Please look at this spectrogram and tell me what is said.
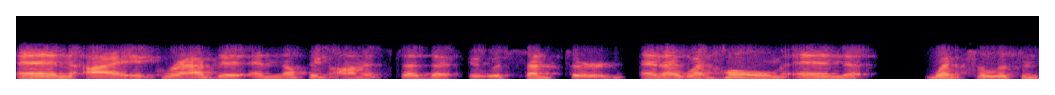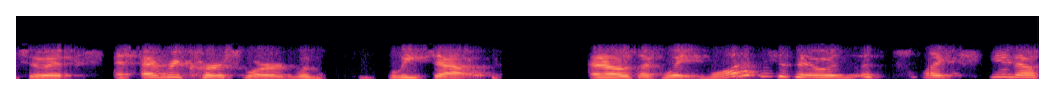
and I grabbed it and nothing on it said that it was censored and I went home and went to listen to it and every curse word was bleeped out. And I was like, wait, what? It was like, you know,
